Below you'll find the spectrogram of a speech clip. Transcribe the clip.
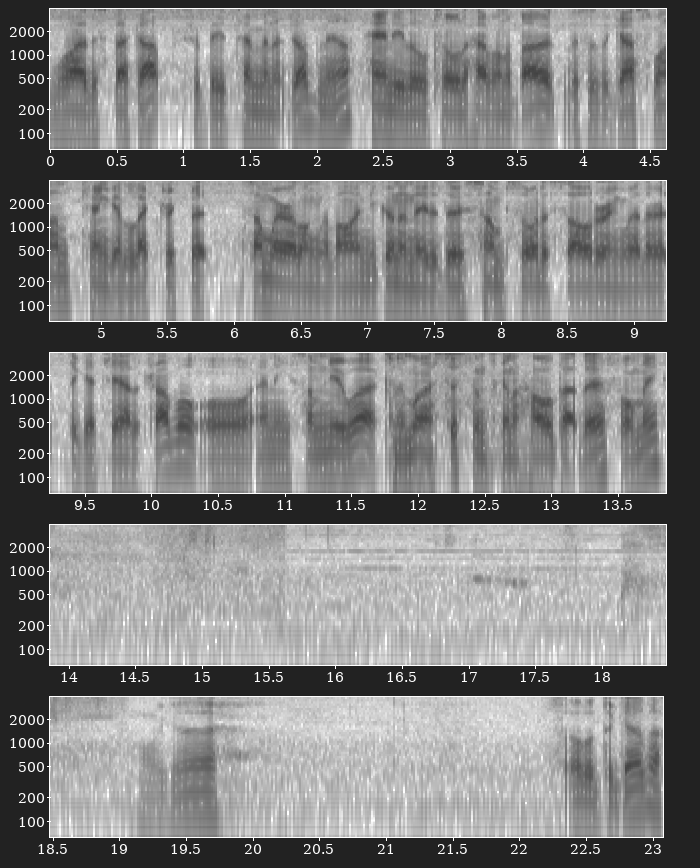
wire this back up. Should be a 10 minute job now. Handy little tool to have on a boat. This is a gas one. Can get electric, but somewhere along the line you're going to need to do some sort of soldering, whether it's to get you out of trouble or any some new work. So my assistant's going to hold that there for me. There we go. Soldered together.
